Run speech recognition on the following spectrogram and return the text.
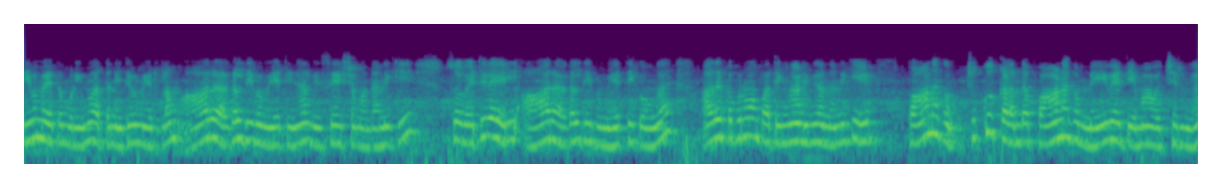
தீபம் ஏற்ற முடியுமோ அத்தனை தீபம் ஏற்றலாம். ஆறு அகல் தீபம் ஏற்றினால் விசேஷம் அந்த அன்னைக்கு. ஸோ வெற்றிலையில் ஆறு அகல் தீபம் ஏற்றிக்கோங்க அதுக்கப்புறமா பார்த்தீங்கன்னா நீங்கள் அந்த அன்னைக்கு பானகம் சுக்கு கலந்த பானகம் நெய்வேத்தியமாக வச்சுருங்க.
